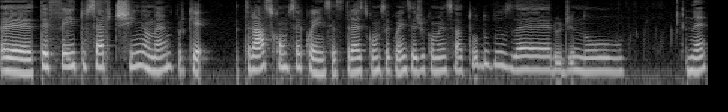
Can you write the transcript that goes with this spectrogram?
é, ter feito certinho, né? Porque traz consequências, traz consequências de começar tudo do zero, de novo né?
